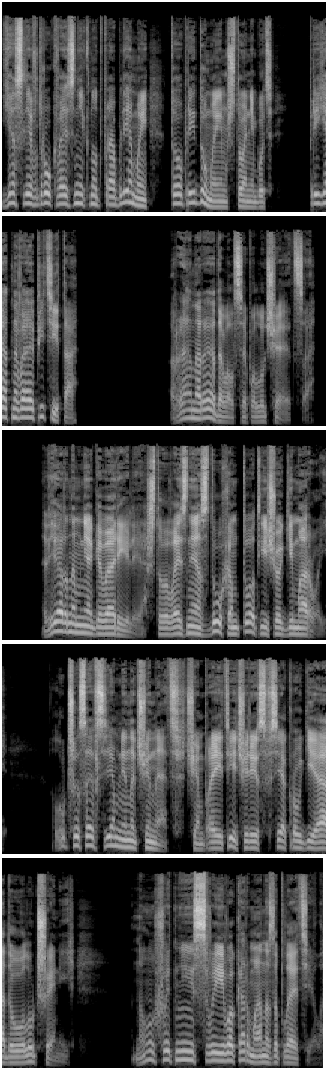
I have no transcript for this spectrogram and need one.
Если вдруг возникнут проблемы, то придумаем что-нибудь. Приятного аппетита!» Рано радовался, получается. Верно мне говорили, что возня с духом тот еще геморрой. Лучше совсем не начинать, чем пройти через все круги ада улучшений — ну, хоть не из своего кармана заплатил.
